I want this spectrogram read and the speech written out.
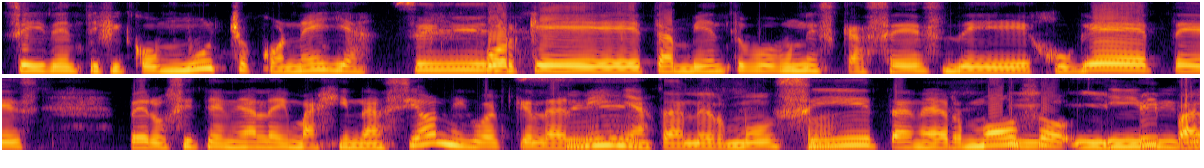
se identificó mucho con ella sí. porque también tuvo una escasez de juguetes, pero sí tenía la imaginación igual que la Sí, niña. Tan hermosa. Sí, tan hermoso. Y- y Pipa.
